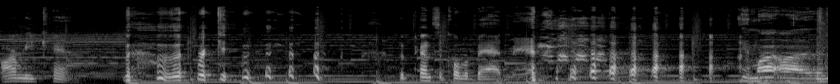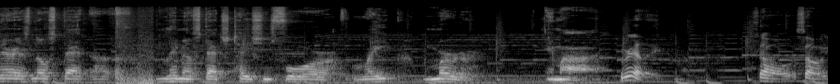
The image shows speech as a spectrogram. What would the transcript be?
Army Ken, the freaking Pensacola bad man. In my eyes, there is no stat uh, limit of statutations for rape, murder, in my eyes, Really? So, so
